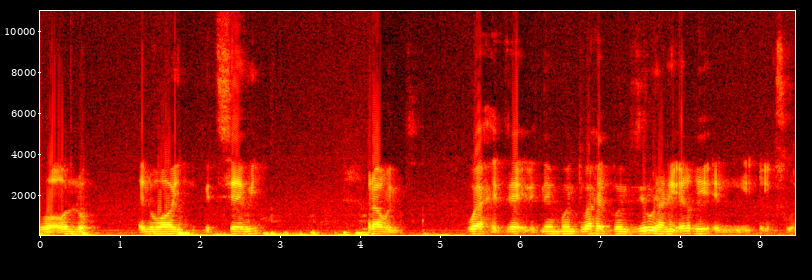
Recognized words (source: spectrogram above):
وأقول له ال Y بتساوي round واحد زائد اتنين point واحد point zero يعني إلغي ال- الأصول.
